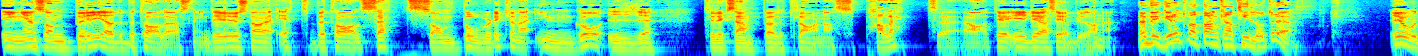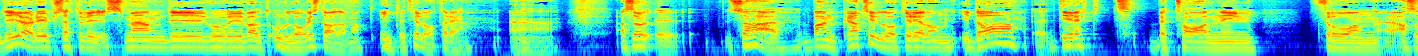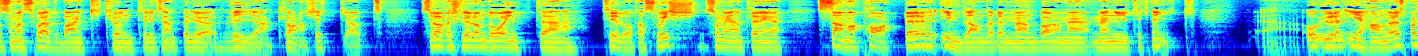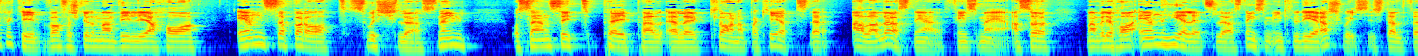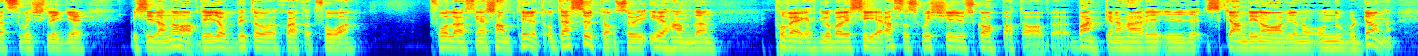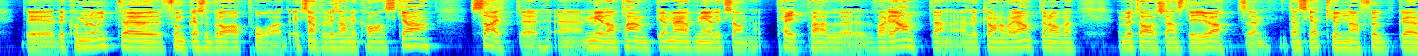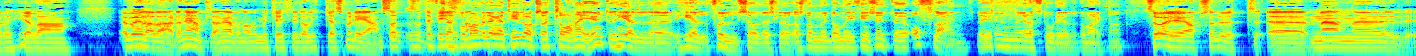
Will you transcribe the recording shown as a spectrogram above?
ingen sån bred betallösning. Det är ju snarare ett betalsätt som borde kunna ingå i till exempel Klarnas palett ja, i deras erbjudande. Men bygger det inte på att bankerna tillåter det? Jo, det gör det ju på sätt och vis, men det vore ju väldigt ologiskt av dem att inte tillåta det. Alltså, eh, så här, bankerna tillåter redan idag eh, direktbetalning från, eh, alltså som en Swedbank-kund till exempel gör via Klarna Checkout. Så varför skulle de då inte tillåta Swish, som egentligen är samma parter inblandade men bara med, med ny teknik? Och ur en e-handlares perspektiv, varför skulle man vilja ha en separat Swish-lösning och sen sitt Paypal eller Klarna-paket där alla lösningar finns med? Alltså, man vill ju ha en helhetslösning som inkluderar Swish istället för att Swish ligger vid sidan av. Det är jobbigt att sköta två, två lösningar samtidigt och dessutom så är e-handeln på väg att globaliseras och Swish är ju skapat av eh, bankerna här i, Skandinavien och, och Norden. Det, det, kommer nog inte funka så bra på exempelvis amerikanska sajter. Eh, medan tanken med att med liksom Paypal-varianten eller Klarna-varianten av en betaltjänst är ju att eh, den ska kunna funka över hela över hela världen egentligen, även om de inte riktigt har lyckats med det än. Så, så det finns Sen får man väl lägga till också att Klarna är ju inte en hel, eh, hel fullservice alltså de, de finns ju inte offline. Det är ju en rätt stor del av marknaden. Så är det ju absolut. Men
